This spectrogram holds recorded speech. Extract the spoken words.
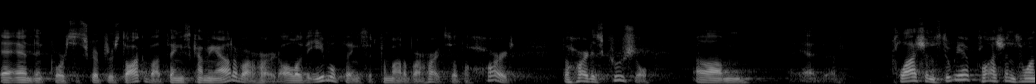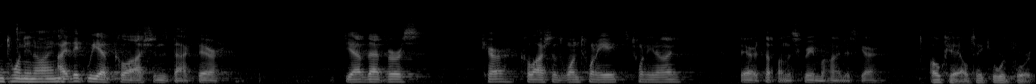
A- And of course, the scriptures talk about things coming out of our heart, all of the evil things that come out of our heart. So the heart, the heart is crucial. Um, uh, Colossians, do we have Colossians 1:29? I think we have Colossians back there. Do you have that verse, Kara? Colossians 1 28 to 29? There, it's up on the screen behind us, Kara. Okay, I'll take your word for it.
